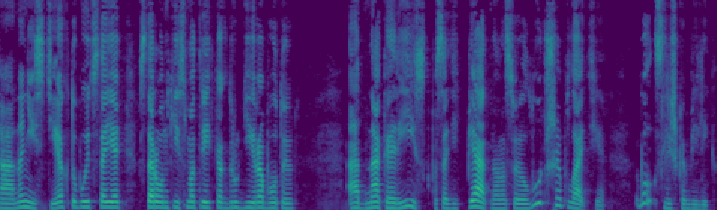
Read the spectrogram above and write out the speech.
А она не из тех, кто будет стоять в сторонке и смотреть, как другие работают. Однако риск посадить пятна на свое лучшее платье был слишком велик.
